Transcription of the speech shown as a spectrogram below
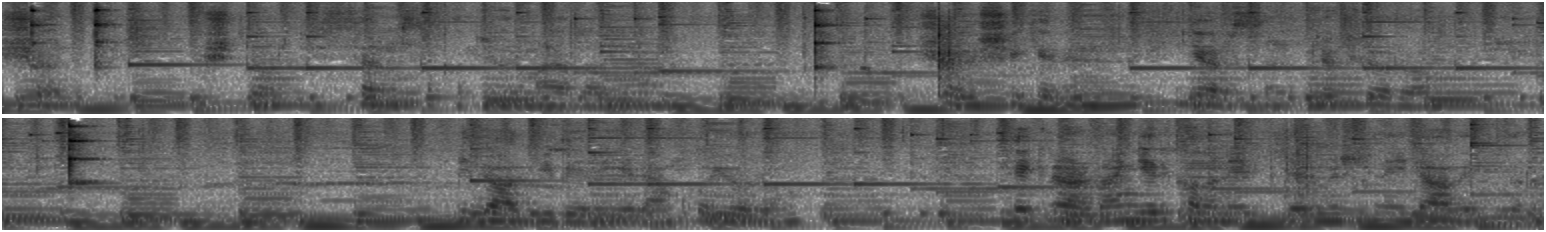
Şöyle 3-4 diş atıyorum aralarına. Şöyle şekerin yarısını döküyorum. Bir daha biberiyeden koyuyorum. Tekrardan geri kalan eriklerimi üstüne ilave ediyorum.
